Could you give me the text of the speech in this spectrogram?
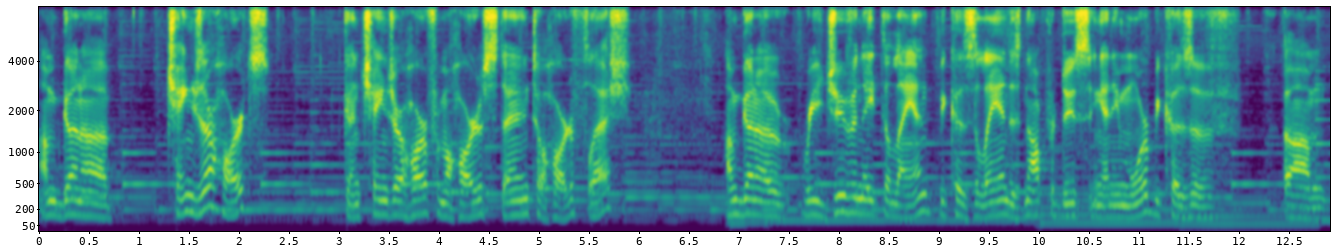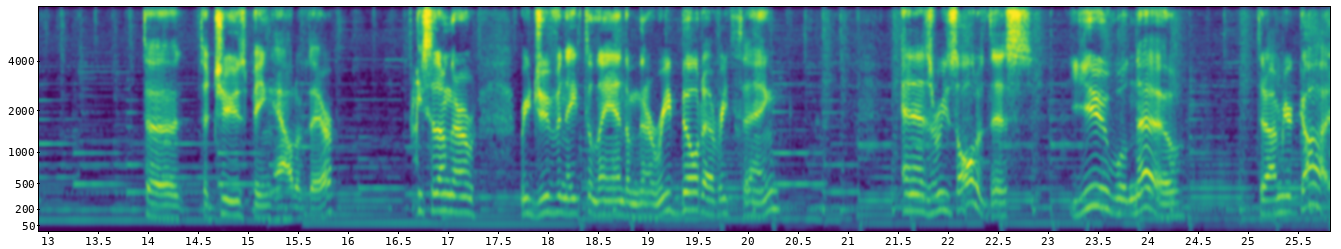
I'm going to change their hearts. going to change their heart from a heart of stone to a heart of flesh. I'm going to rejuvenate the land because the land is not producing anymore because of um, the, the Jews being out of there. He said, I'm going to rejuvenate the land, I'm going to rebuild everything. And as a result of this, you will know that I'm your God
